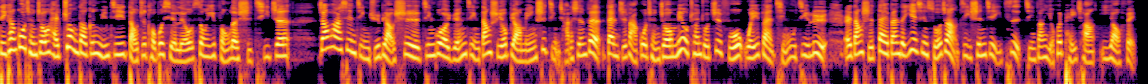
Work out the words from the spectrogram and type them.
抵抗过程中还撞到耕耘机，导致头破血流，送医缝了十七针。彰化县警局表示，经过远警当时有表明是警察的身份，但执法过程中没有穿着制服，违反勤务纪律。而当时代班的叶姓所长既申诫一次，警方也会赔偿医药费。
